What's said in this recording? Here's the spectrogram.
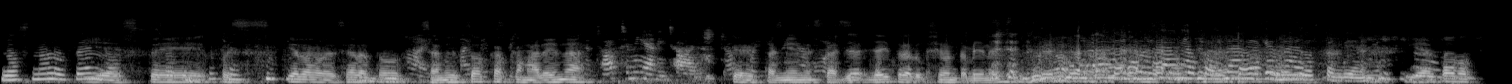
Nos, no los ven, y este, pues quiero agradecer a todos mis amigos, Oscar Camarena, que también está. Ya, ya hay traducción también, ¿eh? también. Y a todos,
